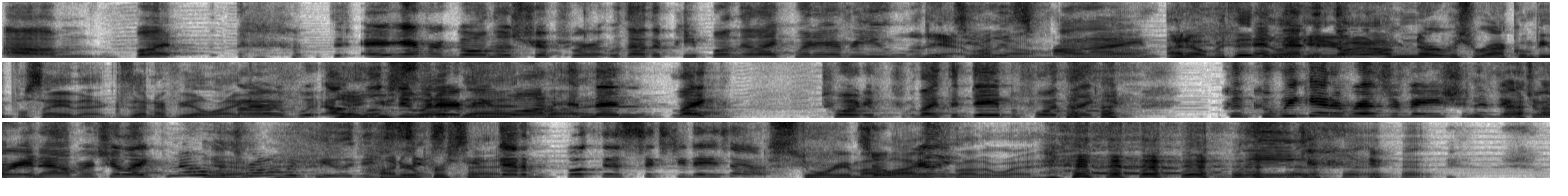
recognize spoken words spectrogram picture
Um, but ever go on those trips where with other people and they're like, whatever you want to do I is fine. I know. I know, but then, And you're like, then the- I'm nervous wreck when people say that because then I feel like, Uh, w- yeah, we'll you do said whatever that, you want. but- And then like yeah. 20, like the day before, they're like, could, could we get a reservation at Victoria and Albert? You're like, no, what's wrong with you? You 100%. got to book this 60 days out. story of my So life, really- by the way. we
